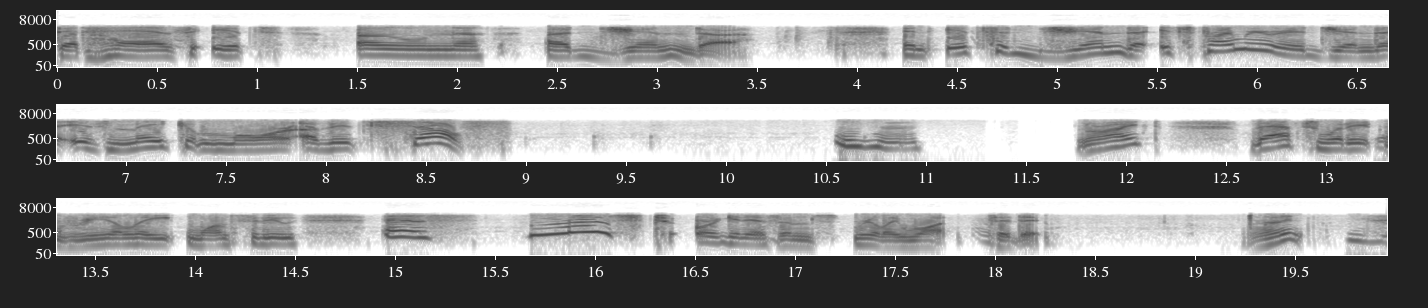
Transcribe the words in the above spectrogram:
that has its own agenda. And its agenda, its primary agenda, is make more of itself. Mhm. All right? That's what it really wants to do, as most organisms really want to do. All right? Mm-hmm.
